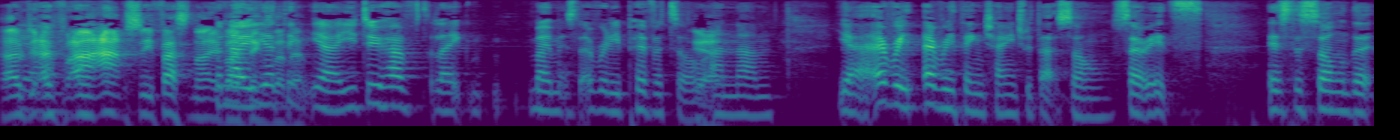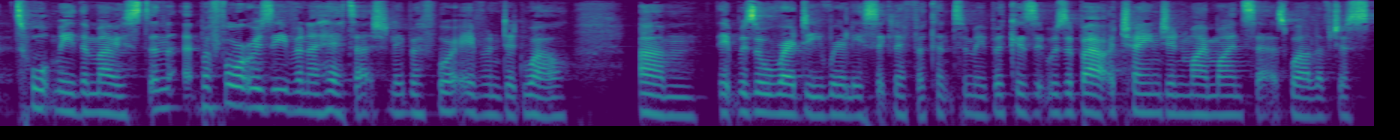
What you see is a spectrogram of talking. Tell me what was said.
I'm, I'm absolutely fascinated But by no, things you like think, that. yeah, you do have like moments that are really pivotal, Yeah. and um, yeah, every everything changed with that song. So it's it's the song that taught me the most, and before it was even a hit, actually, before it even did well, um, it was already really significant to me because it was about a change in my mindset as well of just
